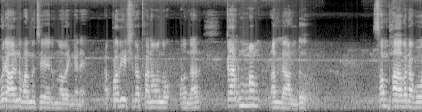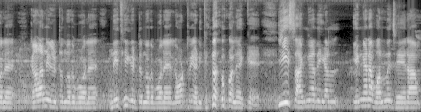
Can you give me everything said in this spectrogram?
ഒരാളിന് വന്നു ചേരുന്നത് എങ്ങനെ? അപ്രതീക്ഷിത ധനം എന്ന് പറഞ്ഞാൽ കർമ്മം അല്ലാണ്ട്. സംഭാവന പോലെ കളഞ്ഞു കിട്ടുന്നത് പോലെ നിധി കിട്ടുന്നത് പോലെ ലോട്ടറി അടിക്കുന്നത് പോലെയൊക്കെ ഈ സംഗതികൾ എങ്ങനെ വന്നു ചേരാം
